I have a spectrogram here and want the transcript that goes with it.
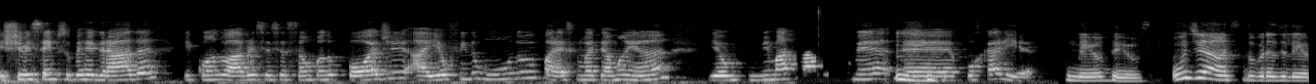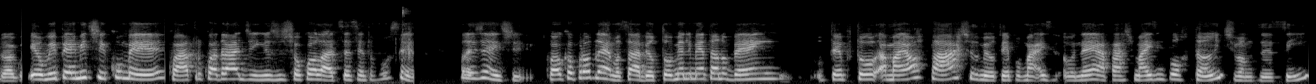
estive sempre super regrada e quando abre essa exceção, quando pode, aí é o fim do mundo, parece que não vai ter amanhã, e eu me matava de comer é, porcaria. Meu Deus. Um dia antes do brasileiro, eu me permiti comer quatro quadradinhos de chocolate 60%. Falei, gente, qual que é o problema, sabe? Eu tô me alimentando bem o tempo todo, a maior parte do meu tempo, mais, né, a parte mais importante, vamos dizer assim.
